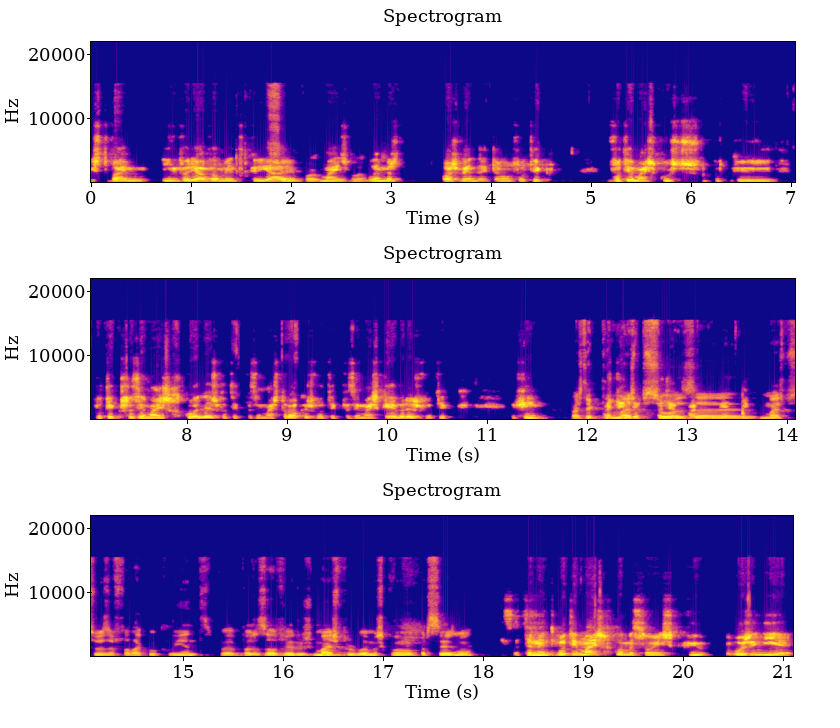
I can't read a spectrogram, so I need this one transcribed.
isto vai invariavelmente criar Sim, mais problemas de pós-venda. Então vou ter que vou ter mais custos porque vou ter que fazer mais recolhas, vou ter que fazer mais trocas, vou ter que fazer mais quebras, vou ter que, enfim. Vais ter que ter mais, pessoas a, mais pessoas a falar com o cliente para, para resolver os mais problemas que vão aparecer, não é? Exatamente, vou ter mais reclamações que hoje em dia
